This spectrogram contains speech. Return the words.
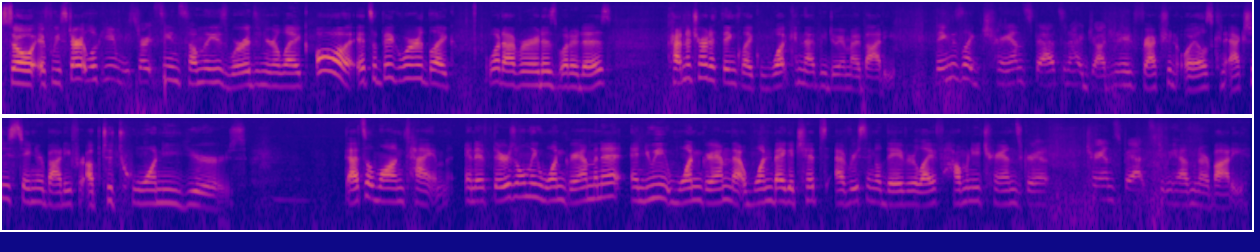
So if we start looking and we start seeing some of these words and you're like, oh, it's a big word, like whatever, it is what it is, kind of try to think like, what can that be doing in my body? Things like trans fats and hydrogenated fraction oils can actually stay in your body for up to 20 years. That's a long time. And if there's only one gram in it and you eat one gram, that one bag of chips every single day of your life, how many trans, trans fats do we have in our body?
